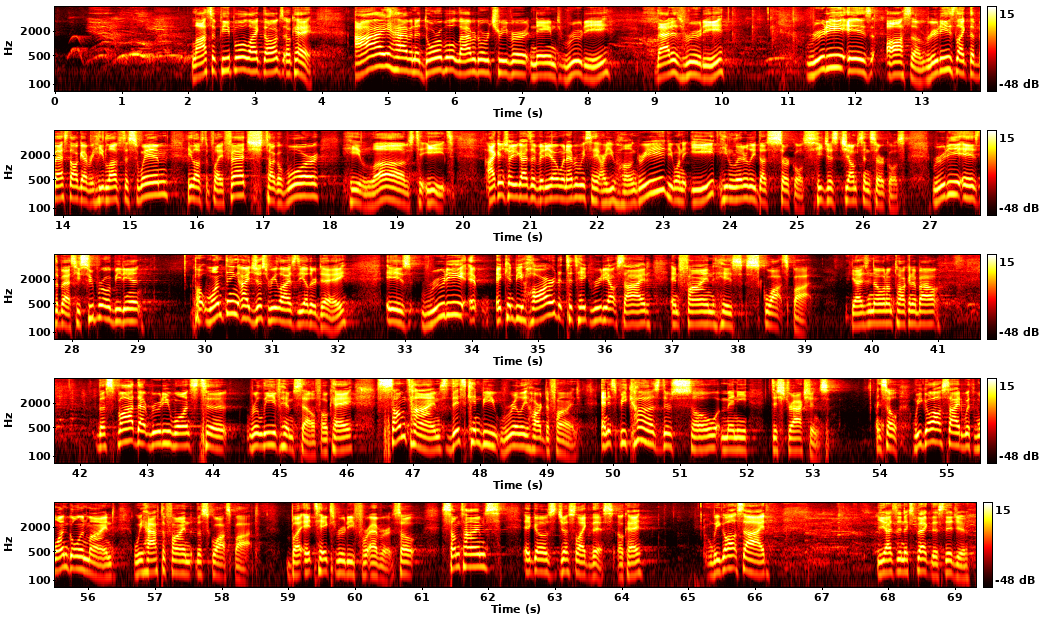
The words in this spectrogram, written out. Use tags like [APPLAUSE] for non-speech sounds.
Lots of people like dogs? Okay. I have an adorable Labrador retriever named Rudy. That is Rudy. Rudy is awesome. Rudy's like the best dog ever. He loves to swim, he loves to play fetch, tug of war, he loves to eat. I can show you guys a video. Whenever we say, Are you hungry? Do you want to eat? He literally does circles. He just jumps in circles. Rudy is the best. He's super obedient. But one thing I just realized the other day is Rudy, it, it, can be hard to take Rudy outside and find his squat spot. You guys know what I'm talking about? The spot that Rudy wants to relieve himself, okay? Sometimes this can be really hard to find. And it's because there's so many distractions. And so we go outside with one goal in mind we have to find the squat spot but it takes Rudy forever. So sometimes it goes just like this, okay? We go outside. You guys didn't expect this, did you?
